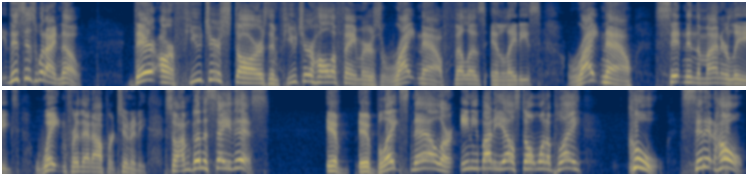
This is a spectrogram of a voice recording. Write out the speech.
this is what I know. There are future stars and future Hall of Famers right now, fellas and ladies, right now, sitting in the minor leagues waiting for that opportunity. So I'm going to say this. If if Blake Snell or anybody else don't want to play, cool. Sit at home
